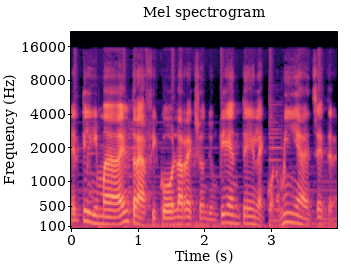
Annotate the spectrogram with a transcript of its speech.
El clima, el tráfico, la reacción de un cliente, la economía, etc.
